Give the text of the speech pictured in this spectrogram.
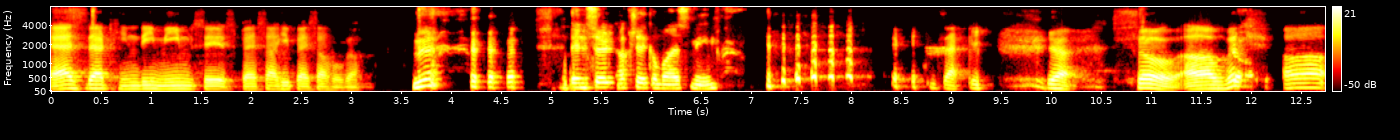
as that Hindi meme says, "Paisa hi paisa hoga." Insert Akshay Kumar's meme. exactly. Yeah. So, uh, which, uh,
